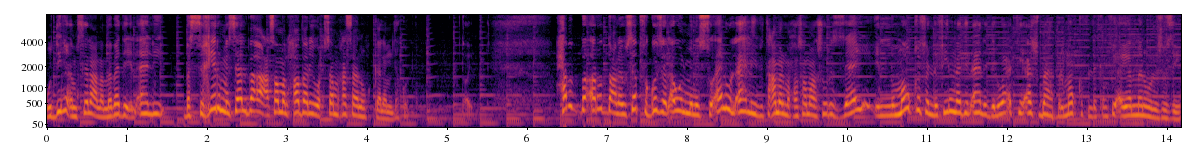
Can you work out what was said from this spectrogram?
واديني أمثلة على مبادئ الأهلي بس غير مثال بقى عصام الحضري وحسام حسن والكلام ده كله. حابب بقى أرد على يوسف في الجزء الأول من السؤال والأهلي بيتعامل مع حسام عاشور إزاي؟ الموقف اللي فيه النادي الأهلي دلوقتي أشبه بالموقف اللي كان فيه أيام مانويل جوزيه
